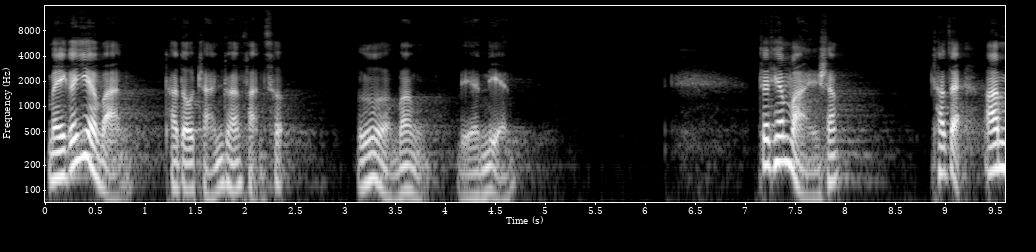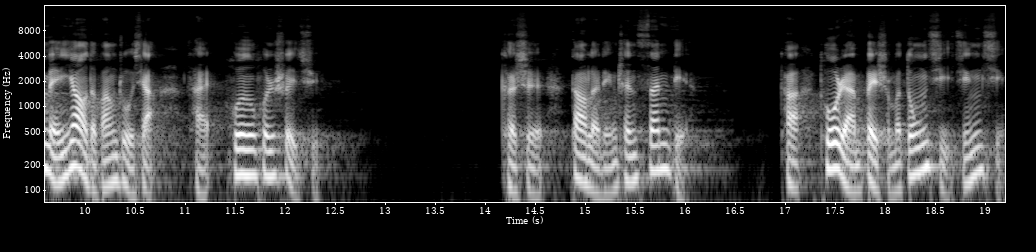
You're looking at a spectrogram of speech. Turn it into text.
每个夜晚，他都辗转反侧，噩梦连连。这天晚上，他在安眠药的帮助下才昏昏睡去。可是到了凌晨三点，他突然被什么东西惊醒，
